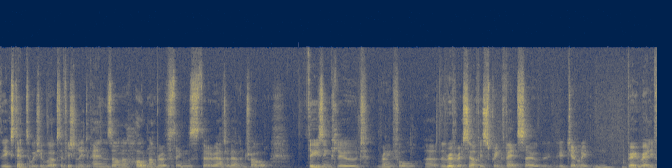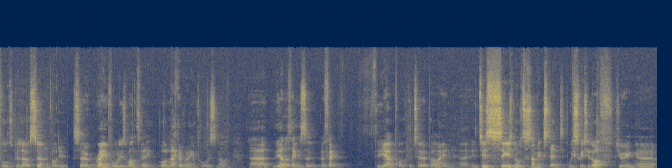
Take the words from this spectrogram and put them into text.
the extent to which it works efficiently depends on a whole number of things that are out of our control. These include rainfall. Uh, the river itself is spring fed, so it generally very rarely falls below a certain volume. So rainfall is one thing, or lack of rainfall is another. Uh, the other things that affect the output of the turbine, uh, it is seasonal to some extent. We switch it off during uh,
